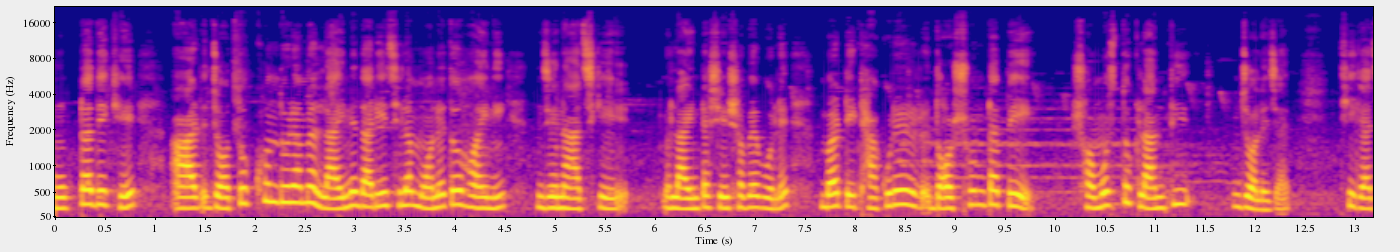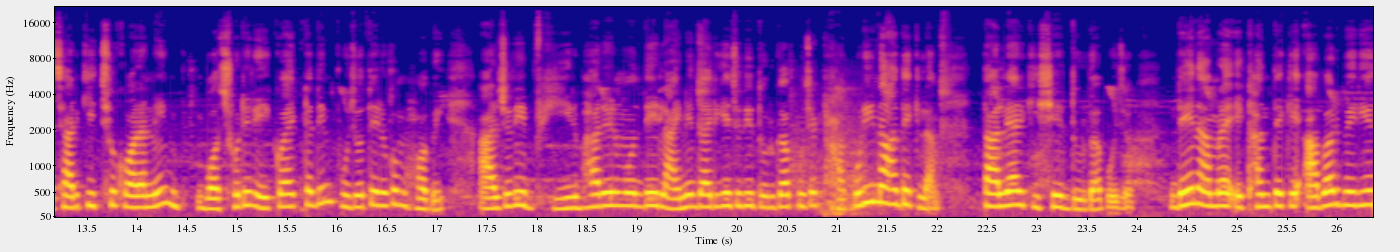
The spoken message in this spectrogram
মুখটা দেখে আর যতক্ষণ ধরে আমরা লাইনে দাঁড়িয়েছিলাম মনে তো হয়নি যে না, আজকে লাইনটা শেষ হবে বলে বাট এই ঠাকুরের দর্শনটা পেয়ে সমস্ত ক্লান্তি জলে যায়। ঠিক আছে, আর কিচ্ছু করার নেই। বছরের এই কয়েকটা দিন পুজোতে এরকম হবেই। আর যদি ভিড়ভাড়ের মধ্যে লাইনে দাঁড়িয়ে যদি দুর্গা পূজার ঠাকুরই না দেখলাম, তাহলে আর কিসের দুর্গা পুজো দেন আমরা এখান থেকে আবার বেরিয়ে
